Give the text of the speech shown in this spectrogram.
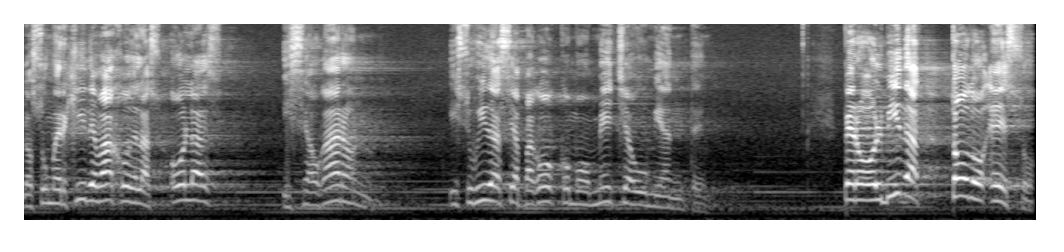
los sumergí debajo de las olas y se ahogaron y su vida se apagó como mecha humeante. Pero olvida todo eso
